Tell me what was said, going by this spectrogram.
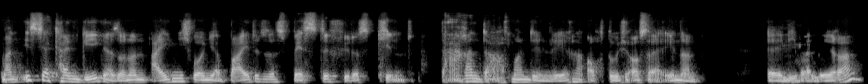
man ist ja kein Gegner, sondern eigentlich wollen ja beide das Beste für das Kind. Daran darf man den Lehrer auch durchaus erinnern. Äh, lieber Lehrer,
